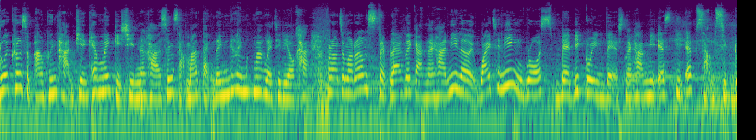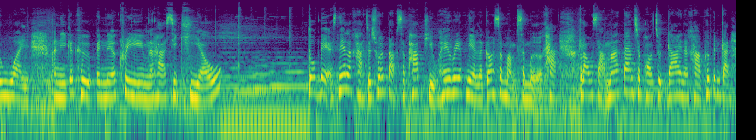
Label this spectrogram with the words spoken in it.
ด้วยเครื่องสำอางพื้นฐานเพียงแค่ไม่กี่ชิ้นนะคะ ซึ่งสามารถแต่งได้ง่ายมากๆเลยทีเดียวค่ะ เราจะมาเริ่มสเต็ปแรกด้วยกันนะคะ นี่เลย whitening rose baby green base นะคะมี SPF 30 ด้วย อันนี้ก็คือเป็นเนื้อครีมนะคะ สีเขียว เบสเนี่ยแหละค่ะจะช่วยปรับสภาพผิวให้เรียบเนียนแล้วก็สม่ำเสมอค่ะ เราสามารถแต้มเฉพาะจุดได้นะคะ เพื่อเป็นการไฮ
